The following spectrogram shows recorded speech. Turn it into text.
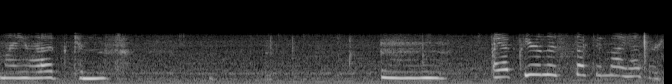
my Redkins. Mm, I have fearless stuck in my head. Sorry.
